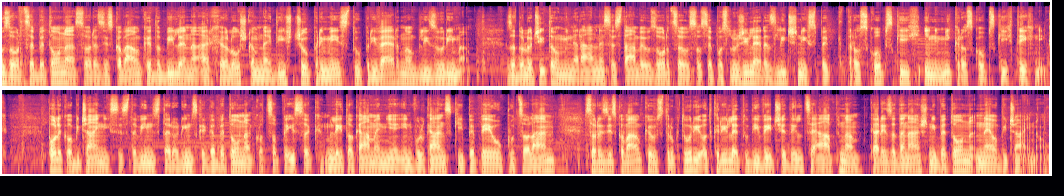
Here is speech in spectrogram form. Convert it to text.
Vzorce betona so raziskovalke dobile na arheološkem najdišču pri mestu Priverno blizu Rima. Za določitev mineralne sestave vzorcev so se poslužile različnih spektroskopskih in mikroskopskih tehnik. Poleg običajnih sestavin starorimskega betona, kot so pesek, mleto kamenje in vulkanski pepel pucolan, so raziskovalke v strukturi odkrile tudi večje delce apna, kar je za današnji beton neobičajno.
